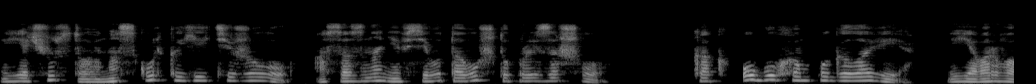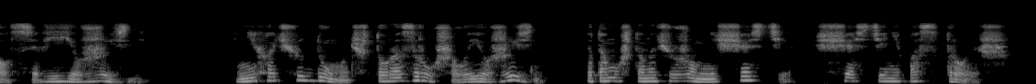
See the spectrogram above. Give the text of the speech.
Я чувствую, насколько ей тяжело осознание всего того, что произошло. Как обухом по голове я ворвался в ее жизнь. Не хочу думать, что разрушил ее жизнь, потому что на чужом несчастье счастье не построишь.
